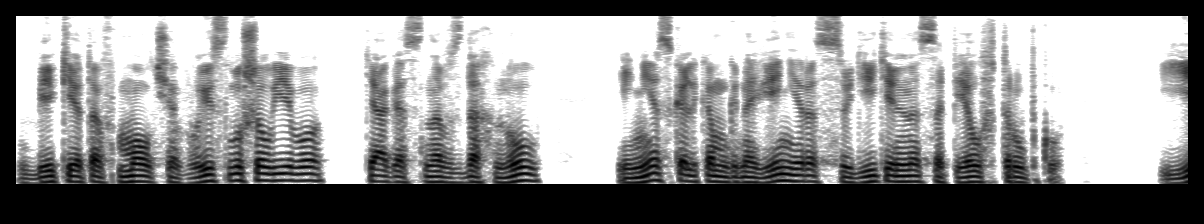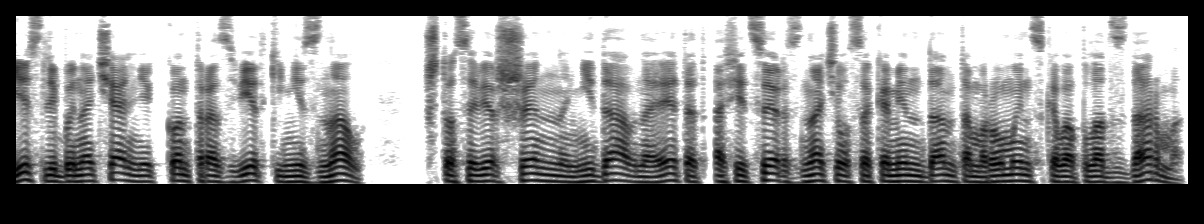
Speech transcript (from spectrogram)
Бекетов молча выслушал его, тягостно вздохнул и несколько мгновений рассудительно сопел в трубку. Если бы начальник контрразведки не знал, что совершенно недавно этот офицер значился комендантом румынского плацдарма,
